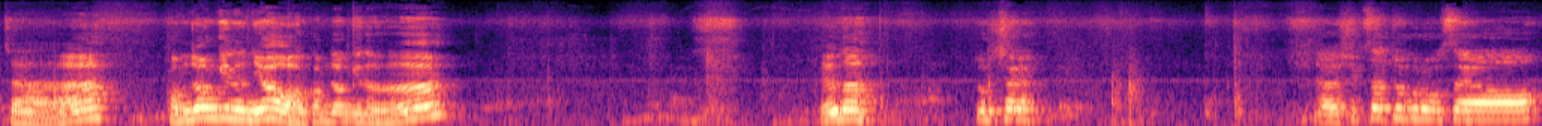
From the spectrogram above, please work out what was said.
자, 검정기는요, 검정기는. 연아, 정신 차려. 자, 14쪽으로 오세요.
